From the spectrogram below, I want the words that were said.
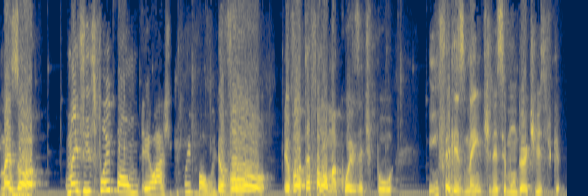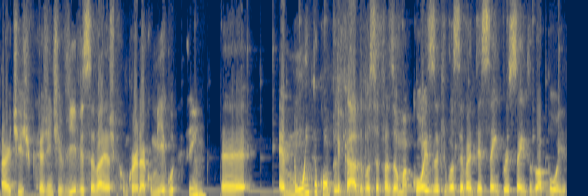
Mas ó, mas isso foi bom. Eu acho que foi bom. eu vou. Eu vou até falar uma coisa, tipo. Infelizmente, nesse mundo artístico, artístico que a gente vive, você vai acho que concordar comigo, Sim, é muito complicado você fazer uma coisa que você vai ter 100% do apoio,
